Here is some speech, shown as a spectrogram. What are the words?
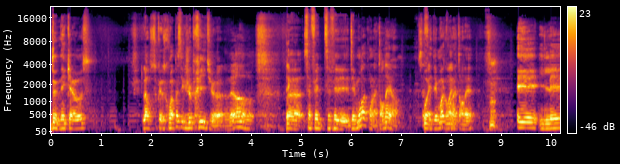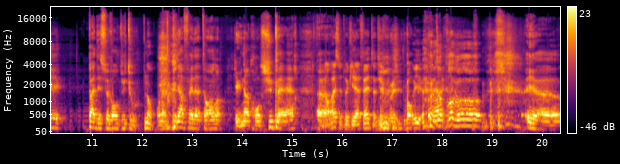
de Nekaos. Là, ce qu'on voit pas, c'est que je prie, tu vois. Oh. Euh, ça, fait, ça fait des mois qu'on l'attendait. Hein. Ça Ouais, fait des mois qu'on ouais. l'attendait. Mm. Et il est pas décevant du tout. Non. On a bien fait d'attendre. Il y a une intro super. Euh, Normal, c'est toi qui l'as faite. Tu... oui, Bon, Oui. promo Et euh,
